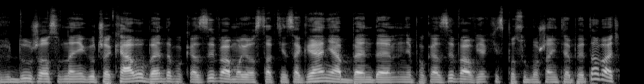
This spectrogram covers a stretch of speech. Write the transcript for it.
dużo osób na niego czekało. Będę pokazywał moje ostatnie zagrania, będę pokazywał, w jaki sposób można interpretować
